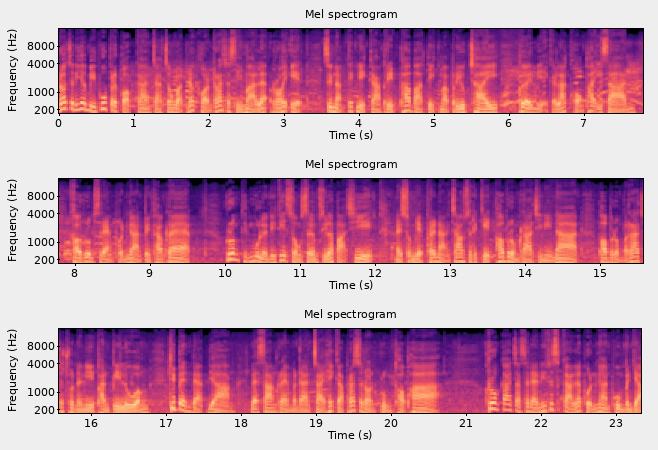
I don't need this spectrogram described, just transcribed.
นอกจากนี้ยังมีผู้ประกอบการจากจังหวัดนครราชสีมาและร้อยเอ็ดซึ่งนำเทคนิคการผลิตผ้าบาติกมาประยุกต์ใช้ เพื่อให้มีเอกลักษณ์ของภาคอีสาน เข้าร่วมแสดงผลงานเป็นครั้งแรกรวมถึงมูลนิธิส่งเสริมศิลปาชีพ ในสมเด็จพระนางเจ้าสิริกิติ์พระบรมราชินีนาถพระบรมราชชนนีพันปีหลวง ที่เป็นแบบอย่าง และสร้างแรงบันดาลใจให้กับรัษฎรกลุ่มทอผ้า โครงการจัดแสดงนิทรรศการและผลงานภูมิปัญญา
